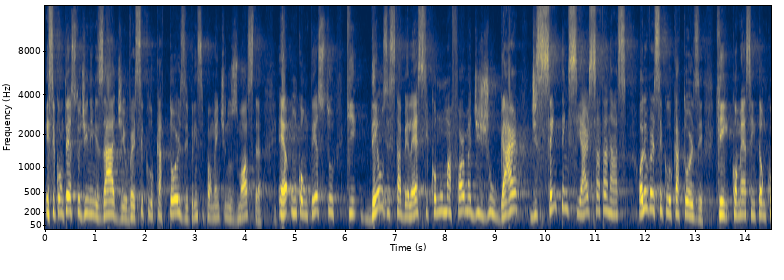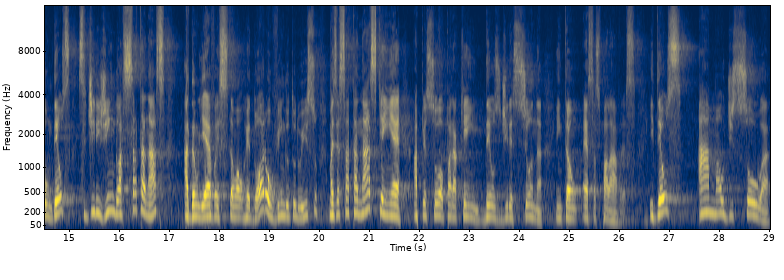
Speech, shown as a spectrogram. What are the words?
Esse contexto de inimizade, o versículo 14 principalmente nos mostra, é um contexto que Deus estabelece como uma forma de julgar, de sentenciar Satanás. Olha o versículo 14, que começa então com Deus se dirigindo a Satanás Adão e Eva estão ao redor ouvindo tudo isso, mas é Satanás quem é a pessoa para quem Deus direciona então essas palavras. E Deus amaldiçoa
